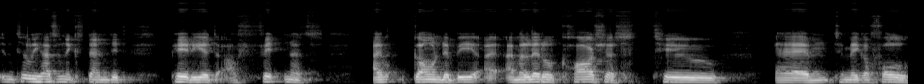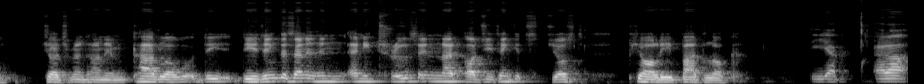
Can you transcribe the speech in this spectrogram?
until he has an extended period of fitness i'm going to be I, am a little cautious to um to make a full judgment on him. Carlo do, do you think there's anything any truth in that or do you think it's just purely bad luck? Yeah. Uh,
